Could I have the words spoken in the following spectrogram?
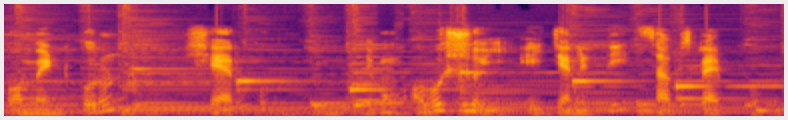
কমেন্ট করুন শেয়ার করুন এবং অবশ্যই এই চ্যানেলটি সাবস্ক্রাইব করুন।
